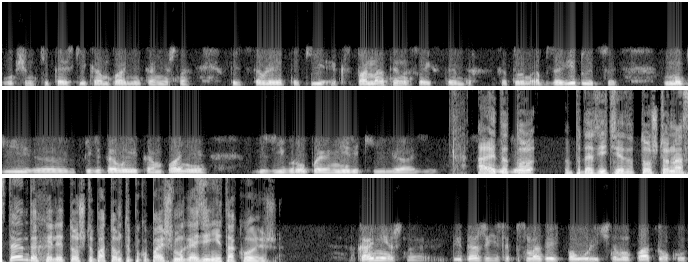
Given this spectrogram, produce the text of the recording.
в общем, китайские компании, конечно, представляют такие экспонаты на своих стендах, которым обзавидуются многие э, передовые компании из Европы, Америки или Азии. А Сам это видел- то... Подождите, это то, что на стендах, или то, что потом ты покупаешь в магазине такое же? Конечно. И даже если посмотреть по уличному потоку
